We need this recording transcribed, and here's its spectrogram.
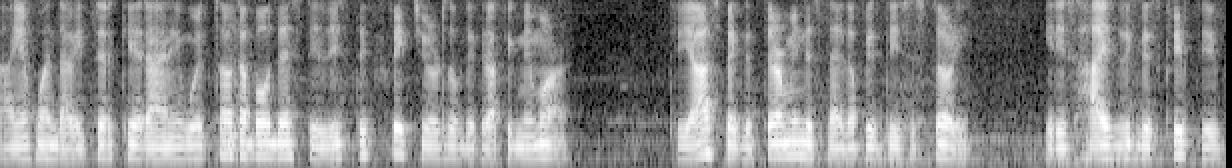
I am Juan David Cerquera and I will talk about the stylistic features of the graphic memoir. Three aspects determine the style of this story. It is highly descriptive,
